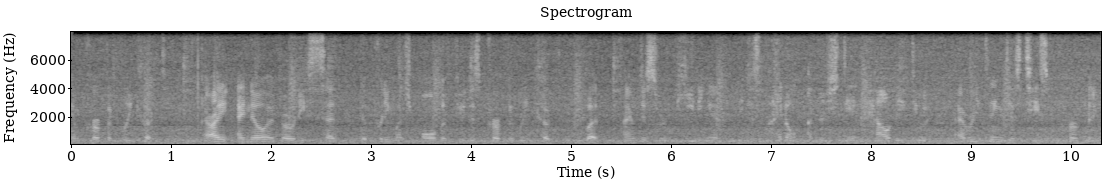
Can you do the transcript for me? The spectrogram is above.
and perfectly cooked. I, I know I've already said that pretty much all the food is perfectly cooked, but I'm just repeating it because I don't understand how they do it. Everything just tastes perfect.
